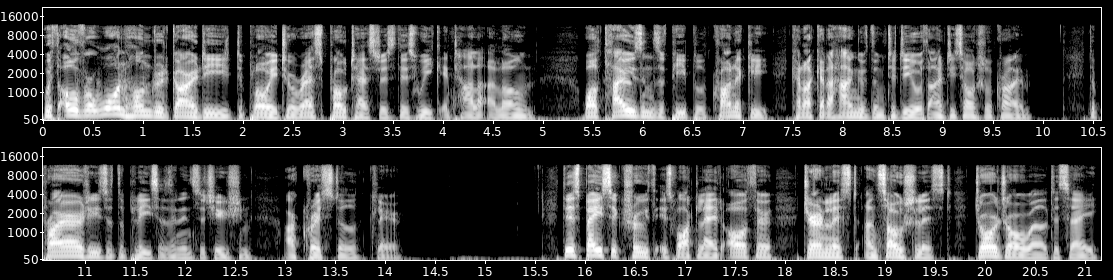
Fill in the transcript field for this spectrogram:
With over 100 Gardaí deployed to arrest protesters this week in Tallaght alone, while thousands of people chronically cannot get a hang of them to deal with antisocial crime, the priorities of the police as an institution are crystal clear. This basic truth is what led author, journalist, and socialist George Orwell to say,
